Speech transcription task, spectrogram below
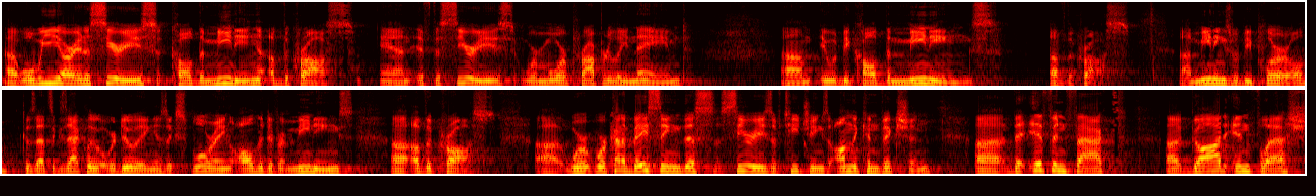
Uh, well, we are in a series called The Meaning of the Cross. And if the series were more properly named, um, it would be called The Meanings of the Cross. Uh, meanings would be plural, because that's exactly what we're doing, is exploring all the different meanings uh, of the cross. Uh, we're, we're kind of basing this series of teachings on the conviction uh, that if, in fact, uh, God in flesh,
